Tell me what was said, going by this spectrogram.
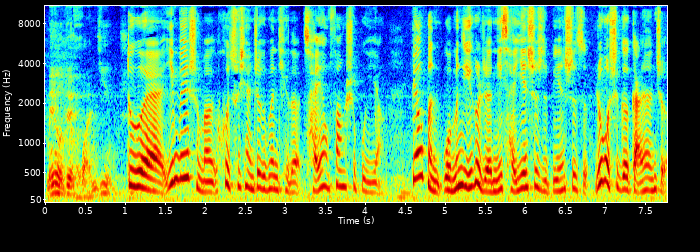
没有对环境，对，因为什么会出现这个问题的？采样方式不一样。标本，我们一个人你采咽拭子、鼻咽拭子，如果是个感染者，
